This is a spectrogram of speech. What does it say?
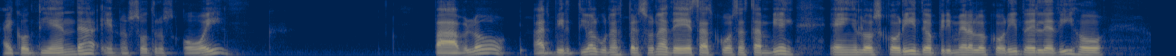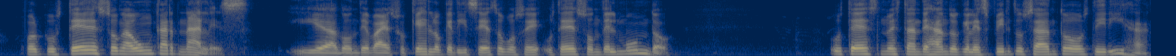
Hay contienda en nosotros hoy. Pablo advirtió a algunas personas de esas cosas también. En los Corintios, primero a los Corintios, él le dijo, porque ustedes son aún carnales. ¿Y a dónde va eso? ¿Qué es lo que dice eso? Ustedes son del mundo. Ustedes no están dejando que el Espíritu Santo os dirija.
